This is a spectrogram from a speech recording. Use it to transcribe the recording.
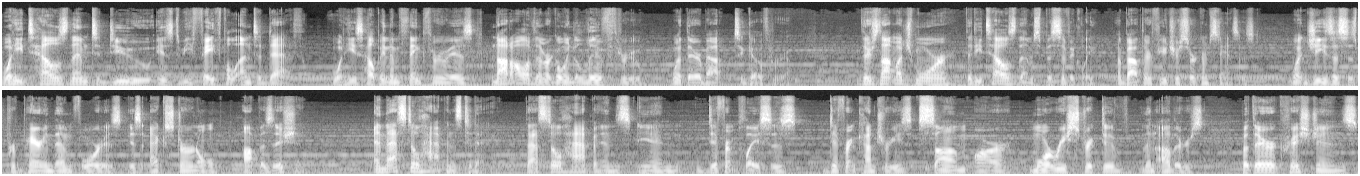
What he tells them to do is to be faithful unto death what he's helping them think through is not all of them are going to live through what they're about to go through. There's not much more that he tells them specifically about their future circumstances. What Jesus is preparing them for is, is external opposition. And that still happens today. That still happens in different places, different countries. Some are more restrictive than others. But there are Christians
